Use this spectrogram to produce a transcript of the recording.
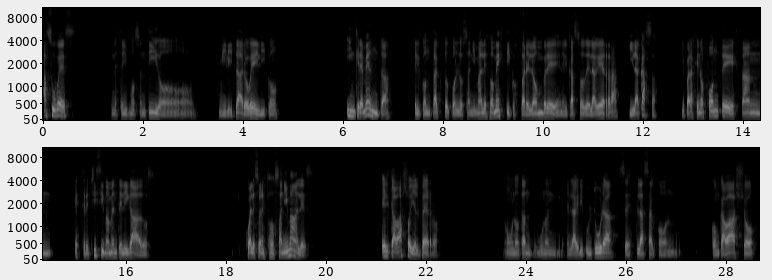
A su vez, en este mismo sentido militar o bélico, incrementa el contacto con los animales domésticos para el hombre en el caso de la guerra y la caza, que para Genofonte están estrechísimamente ligados. ¿Cuáles son estos dos animales? El caballo y el perro. Uno, en, la agricultura se desplaza con, caballo,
